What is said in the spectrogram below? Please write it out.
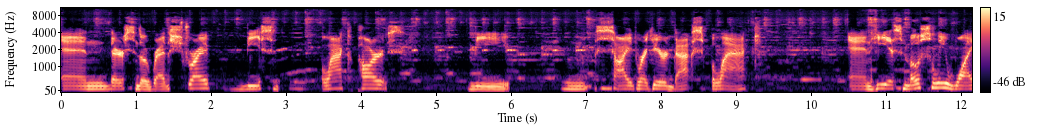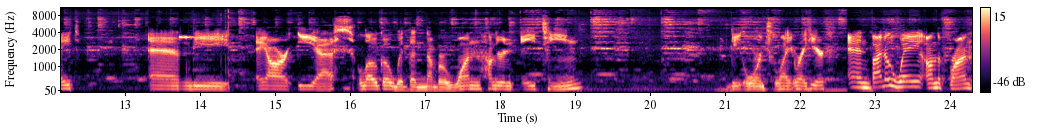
And there's the red stripe, these black parts, the mm, side right here, that's black. And he is mostly white, and the ARES logo with the number 118 the orange light right here. And by the way, on the front,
